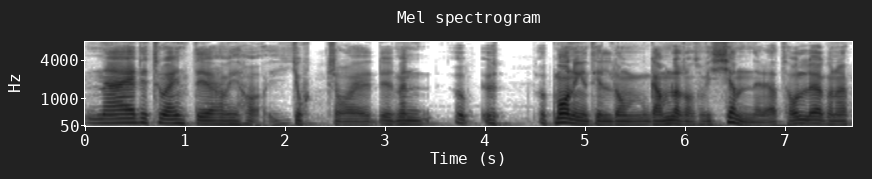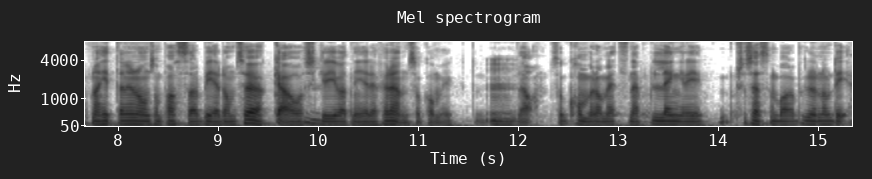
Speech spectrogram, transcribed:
Nej, det tror jag inte vi har gjort så. Men upp, uppmaningen till de gamla, de som vi känner, är att håll ögonen öppna, hittar ni någon som passar, be dem söka och mm. skriva att ni är referens så kommer, mm. ja, så kommer de ett snäpp längre i processen bara på grund av det.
